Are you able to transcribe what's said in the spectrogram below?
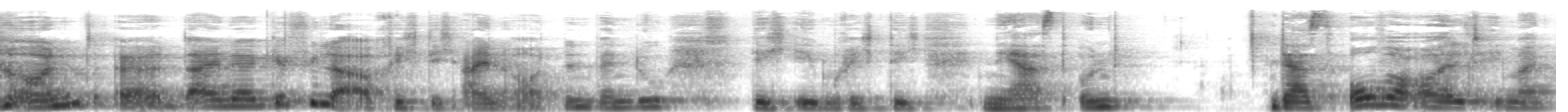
und äh, deine Gefühle auch richtig einordnen, wenn du dich eben richtig nährst. Und das Overall-Thema,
